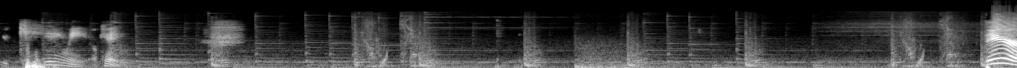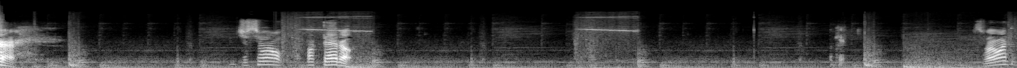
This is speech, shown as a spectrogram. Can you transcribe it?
You kidding me? Okay. There! Just so I don't fuck that up. Okay. So I want to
